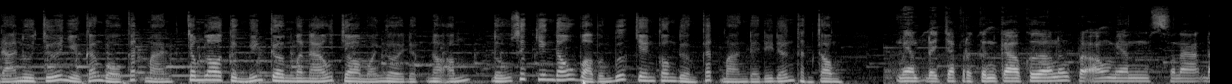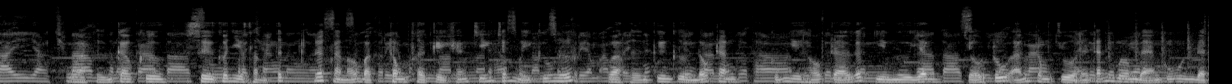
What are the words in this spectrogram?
đã nuôi chứa nhiều cán bộ cách mạng, chăm lo từng miếng cơm manh áo cho mọi người được no ấm, đủ sức chiến đấu và vững bước trên con đường cách mạng để đi đến thành công មានដេចប្រកិនកៅគឿងនឹងព្រះអង្គមានស្នាដៃយ៉ាងឆ្នើម Hòa thượng Cao Cương, sư có nhiều thành tích rất là nổi bật trong thời kỳ kháng chiến chống Mỹ cứu nước. Hòa thượng kiên cường đấu tranh cũng như hỗ trợ rất nhiều người dân chỗ trú ẩn trong chùa để tránh bom đạn của quân địch.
